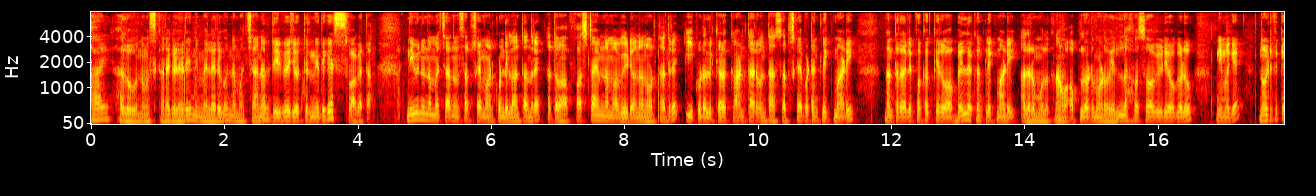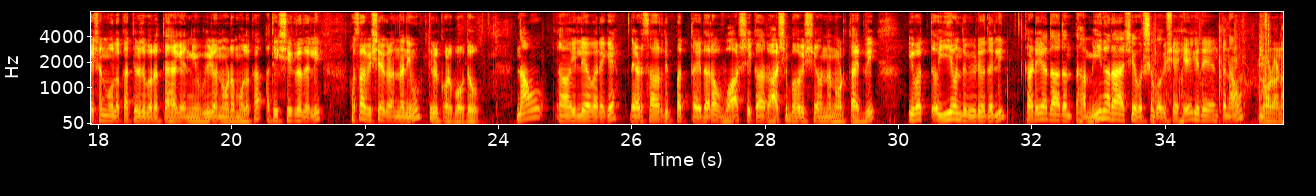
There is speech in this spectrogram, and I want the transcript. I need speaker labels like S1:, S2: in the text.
S1: Hi, hello, ನಮಸ್ಕಾರ ಗೆಳೆಯರಿ. ನಿಮ್ಮೆಲ್ಲರಿಗೂ ನಮ್ಮ ಚಾನಲ್ ದಿವ್ಯ ಜ್ಯೋತಿರ್ನಿಧಿಗೆ ಸ್ವಾಗತ. ನೀವಿನ್ನು ನಮ್ಮ ಚಾನಲ್ ಸಬ್ಸ್ಕ್ರೈಬ್ ಮಾಡ್ಕೊಂಡಿಲ್ಲ ಅಂತಂದರೆ, ಅಥವಾ ಫಸ್ಟ್ ಟೈಮ್ ನಮ್ಮ ವೀಡಿಯೋನ ನೋಡ್ತಾ ಇದ್ದರೆ ಈ ಕೂಡಲೇ ಕೆಳಗೆ ಕಾಣ್ತಾ ಇರುವಂತಹ ಸಬ್ಸ್ಕ್ರೈಬ್ ಬಟನ್ ಕ್ಲಿಕ್ ಮಾಡಿ, ನಂತರದಲ್ಲಿ ಪಕ್ಕಕ್ಕಿರುವ ಬೆಲ್ ಐಕನ್ ಕ್ಲಿಕ್ ಮಾಡಿ, ಅದರ ಮೂಲಕ ನಾವು ಅಪ್ಲೋಡ್ ಮಾಡುವ ಎಲ್ಲ ಹೊಸ ವೀಡಿಯೋಗಳು ನಿಮಗೆ ನೋಟಿಫಿಕೇಷನ್ ಮೂಲಕ ತಿಳಿದು ಬರುತ್ತೆ. ಹಾಗೆ ನೀವು ವಿಡಿಯೋ ನೋಡೋ ಮೂಲಕ ಅತಿ ಶೀಘ್ರದಲ್ಲಿ ಹೊಸ ವಿಷಯಗಳನ್ನು ನೀವು ತಿಳ್ಕೊಳ್ಬೋದು. ನಾವು ಇಲ್ಲಿಯವರೆಗೆ ಎರಡು ಸಾವಿರದ ಇಪ್ಪತ್ತೈದರ ವಾರ್ಷಿಕ ರಾಶಿ ಭವಿಷ್ಯವನ್ನು ನೋಡ್ತಾ ಇದ್ವಿ. ಇವತ್ತು ಈ ಒಂದು ವಿಡಿಯೋದಲ್ಲಿ ಕಡೆಯದಾದಂತಹ ಮೀನರಾಶಿ ವರ್ಷ ಭವಿಷ್ಯ ಹೇಗಿದೆ ಅಂತ ನಾವು ನೋಡೋಣ.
